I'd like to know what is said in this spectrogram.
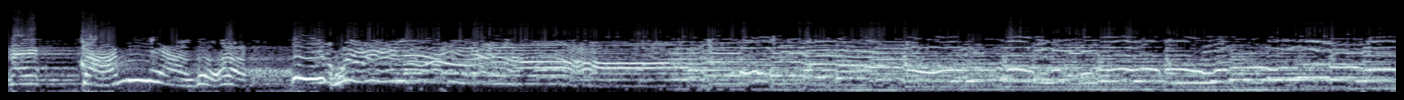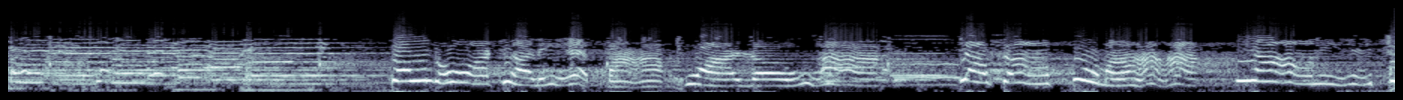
开，咱们两个不回来呀！公 把话揉啊，叫声驸马要你听，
